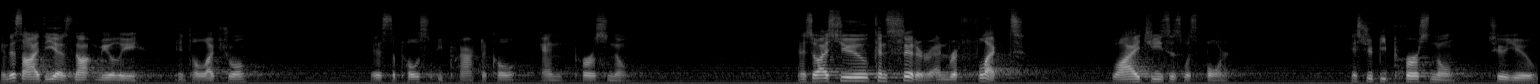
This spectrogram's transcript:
And this idea is not merely intellectual, it is supposed to be practical and personal. And so, as you consider and reflect why Jesus was born, it should be personal to you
